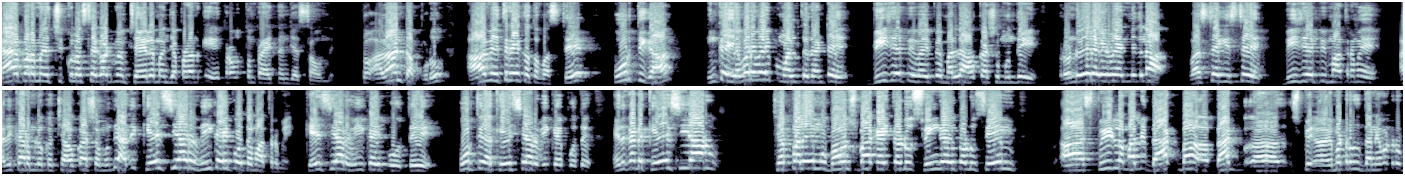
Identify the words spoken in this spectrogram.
న్యాయపరమైన చిక్కులు వస్తాయి కాబట్టి మేము చేయలేమని చెప్పడానికి ప్రభుత్వం ప్రయత్నం చేస్తా ఉంది. సో అలాంటప్పుడు ఆ వ్యతిరేకత వస్తే పూర్తిగా ఇంకా ఎవరి వైపు మలుతుంది అంటే బీజేపీ వైపే మళ్ళీ అవకాశం ఉంది. రెండు వేల ఇరవై ఎనిమిదిలో వస్తగిస్తే బీజేపీ మాత్రమే అధికారంలోకి వచ్చే అవకాశం ఉంది. అది కేసీఆర్ వీక్ అయిపోతే మాత్రమే. కేసీఆర్ వీక్ అయిపోతే పూర్తిగా కేసీఆర్ వీక్ అయిపోతే ఎందుకంటే కేసీఆర్ చెప్పలేము బౌన్స్ బ్యాక్ అవుతాడు స్వింగ్ అవుతాడు సేమ్ ఆ స్పీడ్లో మళ్ళీ బ్యాక్ బ్యాక్ ఏమంటారు దాన్ని ఏమంటారు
